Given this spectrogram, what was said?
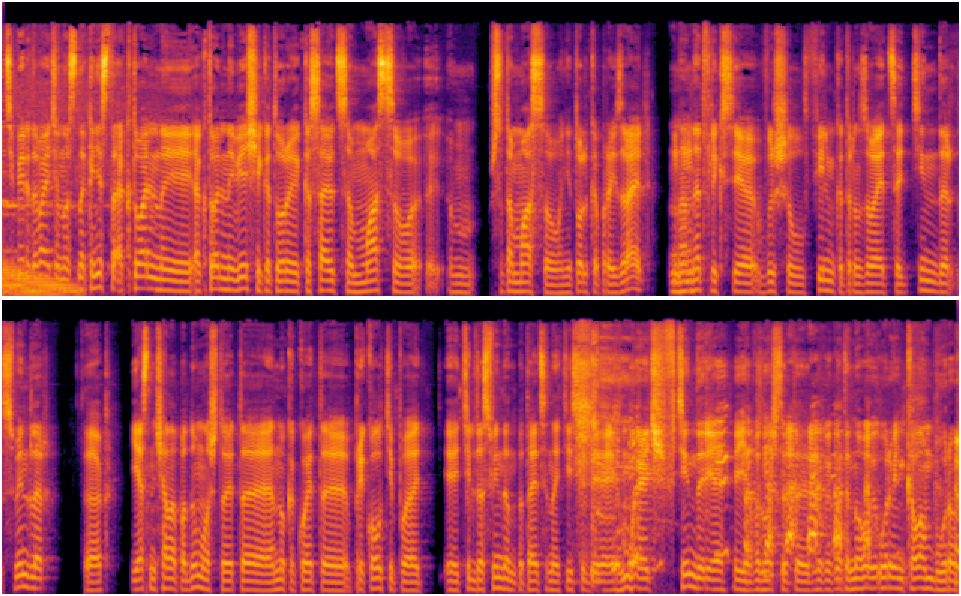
И теперь давайте у нас наконец-то актуальные, актуальные вещи, которые касаются массового, что-то массового, не только про Израиль. На Мгм. Netflix вышел фильм, который называется «Тиндер Свиндлер». Так. Я сначала подумал, что это, ну, какой-то прикол, типа, э, Тильда Свиндон пытается найти себе матч в Тиндере, я подумал, что это ну, какой-то новый уровень каламбуров.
